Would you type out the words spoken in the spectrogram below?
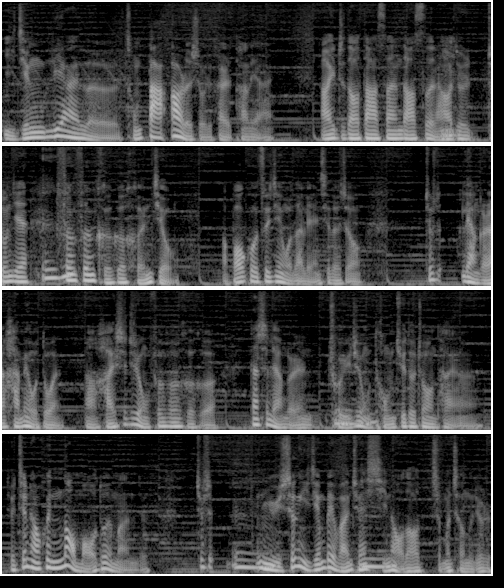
已经恋爱了，从大二的时候就开始谈恋爱，然后一直到大三、大四，然后就是中间分分合合很久啊，包括最近我在联系的时候，就是两个人还没有断啊，还是这种分分合合，但是两个人处于这种嗯同居的状态啊，就经常会闹矛盾嘛，就就是嗯，女生已经被完全洗脑到什么程度？就是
